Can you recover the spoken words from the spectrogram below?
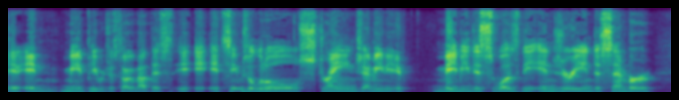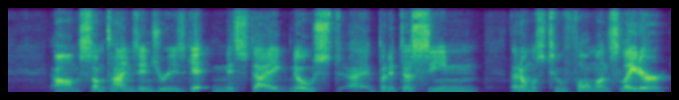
and me and Pete were just talking about this, it, it seems a little strange. I mean, if maybe this was the injury in December. Um, sometimes injuries get misdiagnosed, uh, but it does seem that almost two full months later,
